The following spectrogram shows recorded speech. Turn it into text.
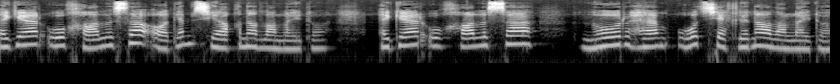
Әгер о халыса, адам сияқына алалайды. Әгер о халыса, нор хам от шеклина алалайды.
